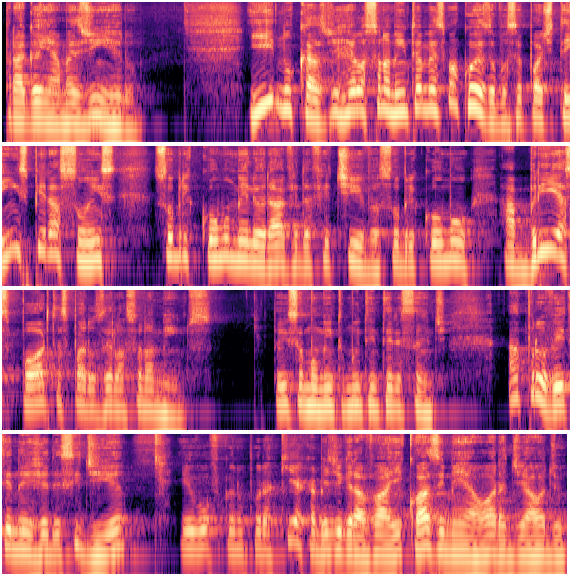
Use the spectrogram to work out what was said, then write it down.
para ganhar mais dinheiro. E no caso de relacionamento é a mesma coisa, você pode ter inspirações sobre como melhorar a vida afetiva, sobre como abrir as portas para os relacionamentos. Então isso é um momento muito interessante. Aproveita a energia desse dia. Eu vou ficando por aqui. Acabei de gravar aí quase meia hora de áudio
